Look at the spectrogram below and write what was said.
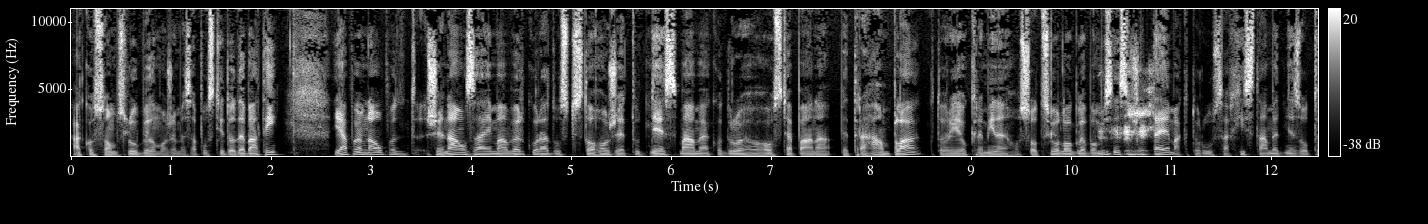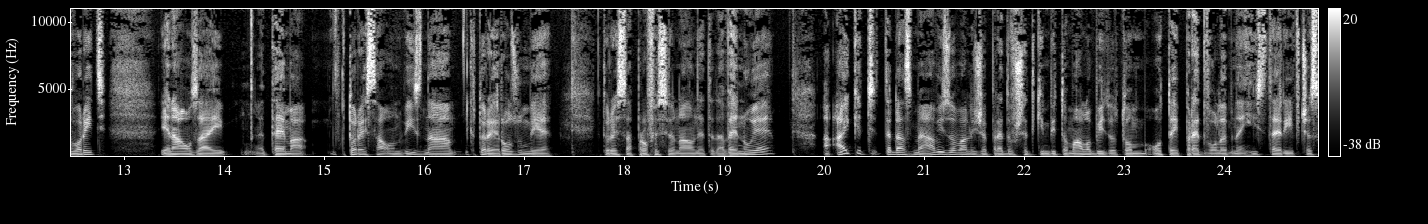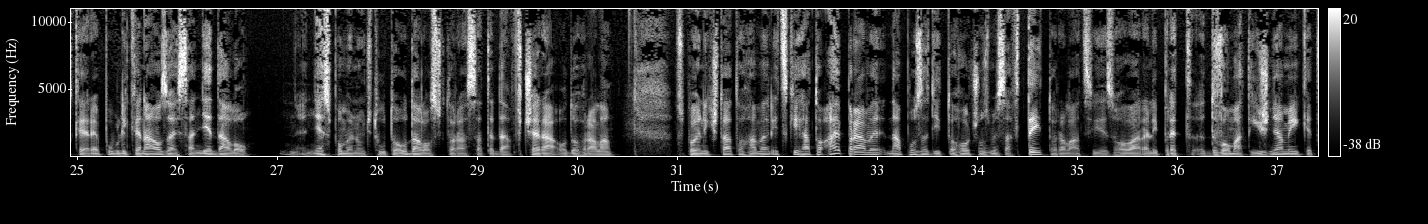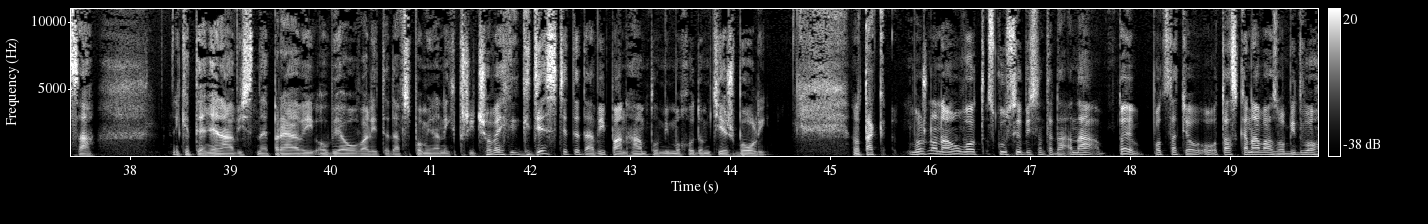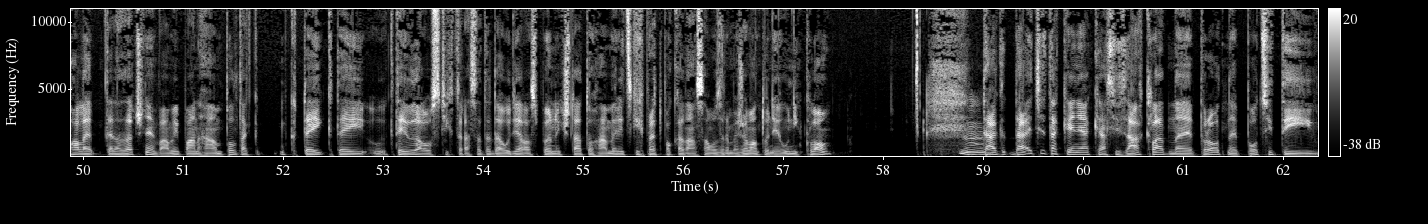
Ako som slúbil, môžeme sa pustiť do debaty. Ja poviem na úvod, že naozaj mám veľkú radosť z toho, že tu dnes máme ako druhého hostia pána Petra Hampla, ktorý je okrem iného sociológ, lebo myslím si, že téma, ktorú sa chystáme dnes otvoriť, je naozaj téma, v ktorej sa on vyzná, ktorej rozumie, ktorej sa profesionálne teda venuje. A aj keď teda sme avizovali, že predovšetkým by to malo byť o, tom, o tej predvolebnej hystérii v Českej republike, naozaj sa nedalo nespomenúť túto udalosť, ktorá sa teda včera odohrala v Spojených štátoch amerických a to aj práve na pozadí toho, o čom sme sa v tejto relácii zhovárali pred dvoma týždňami, keď sa keď tie nenávistné prejavy objavovali teda v spomínaných příčovech. Kde ste teda vy, pán Hampl, mimochodom tiež boli? No tak možno na úvod skúsil by som teda, na, to je v podstate otázka na vás obidvoch, ale teda začnem vami, pán Hampel, tak k tej, k tej, k tej udalosti, ktorá sa teda udiala v Spojených štátoch amerických, predpokladám samozrejme, že vám to neuniklo. Mm. Tak dajte také nejaké asi základné prvotné pocity,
